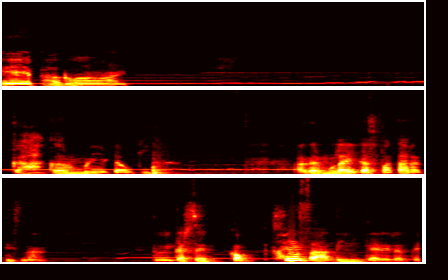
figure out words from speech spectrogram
हे भगवान का करूँ मैं ये डौकी अगर मुला एकस पता रहतीस ना तो एकर से कभी शादी नहीं करे रहते।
